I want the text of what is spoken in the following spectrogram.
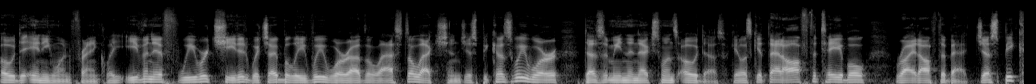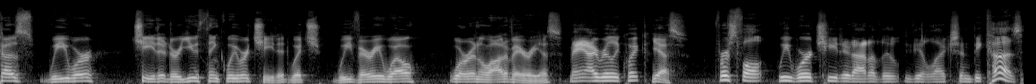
owed to anyone, frankly. Even if we were cheated, which I believe we were out of the last election, just because we were doesn't mean the next one's owed us. Okay, let's get that off the table right off the bat. Just because we were cheated or you think we were cheated, which we very well were in a lot of areas. May I really quick? Yes. First of all, we were cheated out of the, the election because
